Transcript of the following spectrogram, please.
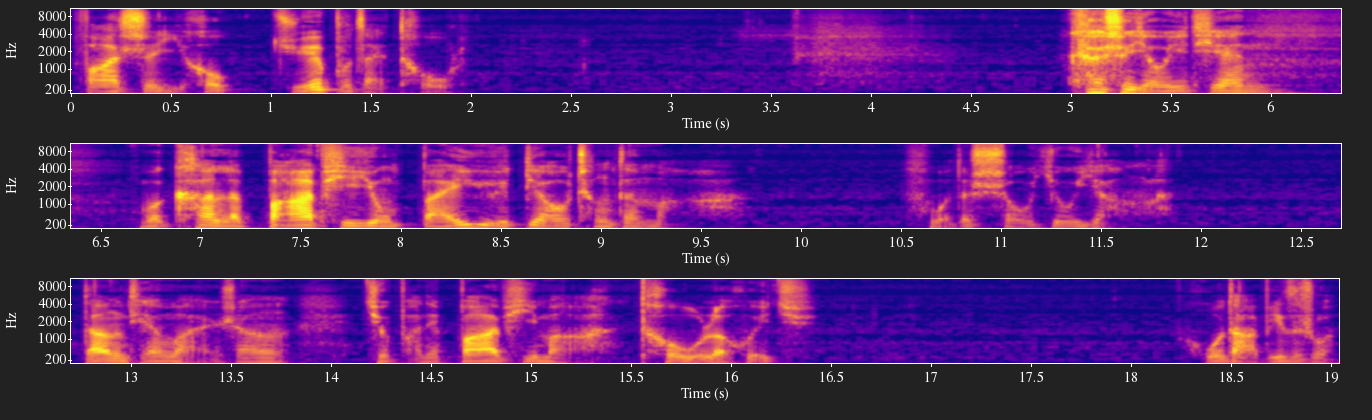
发誓以后绝不再偷了。可是有一天。”我看了八匹用白玉雕成的马，我的手又痒了。当天晚上就把那八匹马偷了回去。胡大鼻子说：“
